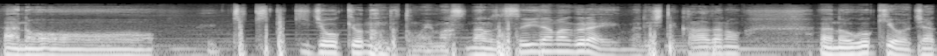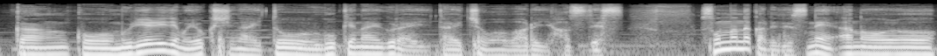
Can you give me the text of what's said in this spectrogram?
あのー、危機的状況なんだと思います。なので、吸い玉ぐらいまでして体の、あの、動きを若干、こう、無理やりでも良くしないと動けないぐらい体調は悪いはずです。そんな中でですね、あの、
